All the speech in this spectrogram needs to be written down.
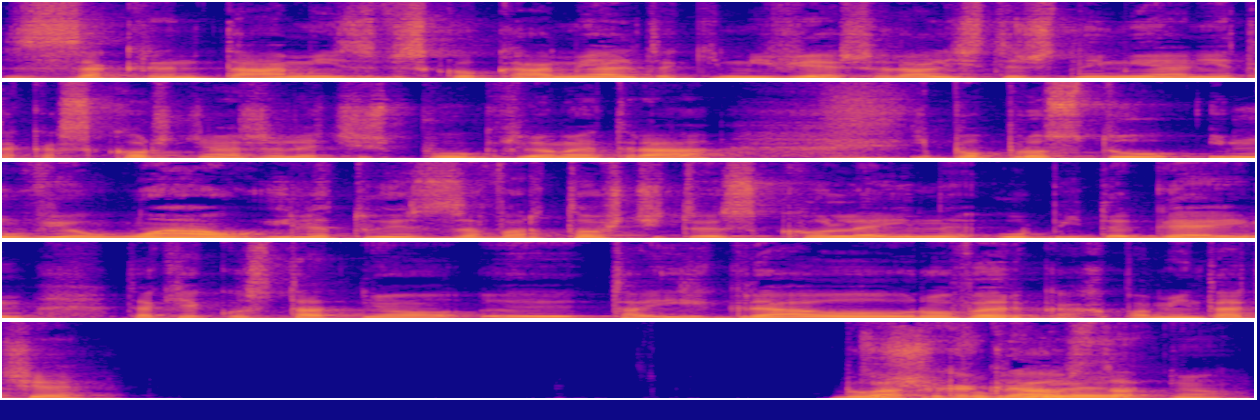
z zakrętami, z wyskokami, ale takimi, wiesz, realistycznymi, a nie taka skocznia, że lecisz pół kilometra. I po prostu, i mówię, wow, ile tu jest zawartości. To jest kolejny Ubi the Game, tak jak ostatnio y, ta ich gra o rowerkach, pamiętacie? Była taka gra ogóle- ostatnio.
